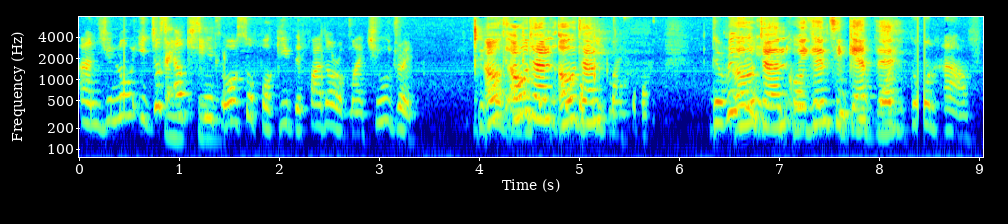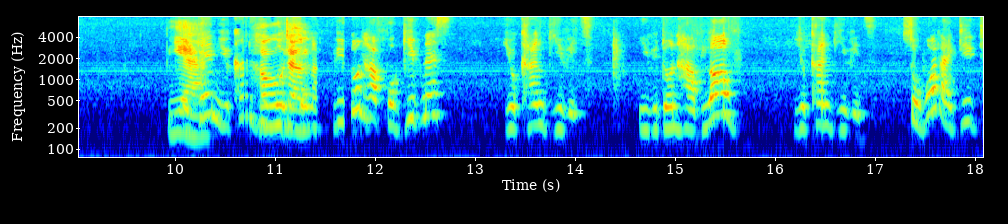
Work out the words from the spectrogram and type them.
And you know, it just Thank helps me to also forgive the father of my children. Okay, because I hold on, hold on. myself. The reason Hold on, we're going to get there. You don't have. Yeah. Again, you can't Hold you on. If you don't have forgiveness, you can't give it. If you don't have love, you can't give it. So what I did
